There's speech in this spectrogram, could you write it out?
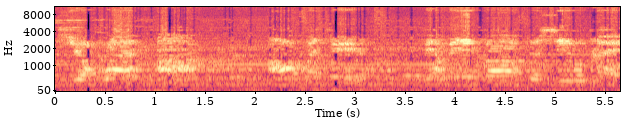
Sur voie A, en voiture, fermez les portes s'il vous plaît.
